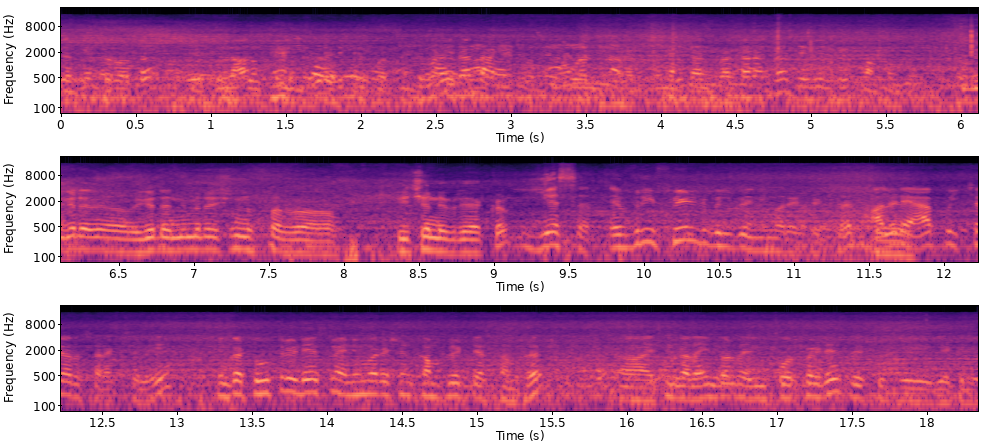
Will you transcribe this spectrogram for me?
జరిగిన తర్వాత నాలుగు పర్సెంట్ కూడా ఇదంతా దాని ప్రకారంగా they will and every acre yes sir every field will be enumerated sir already app ఇచ్చారు సార్ యాక్చువల్లీ ఇంకా టూ త్రీ డేస్లో ఎన్యూమరేషన్ కంప్లీట్ చేస్తాం సార్ ఐ థింక్ అది అయిన తర్వాత ఇంక four five days they should be getting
